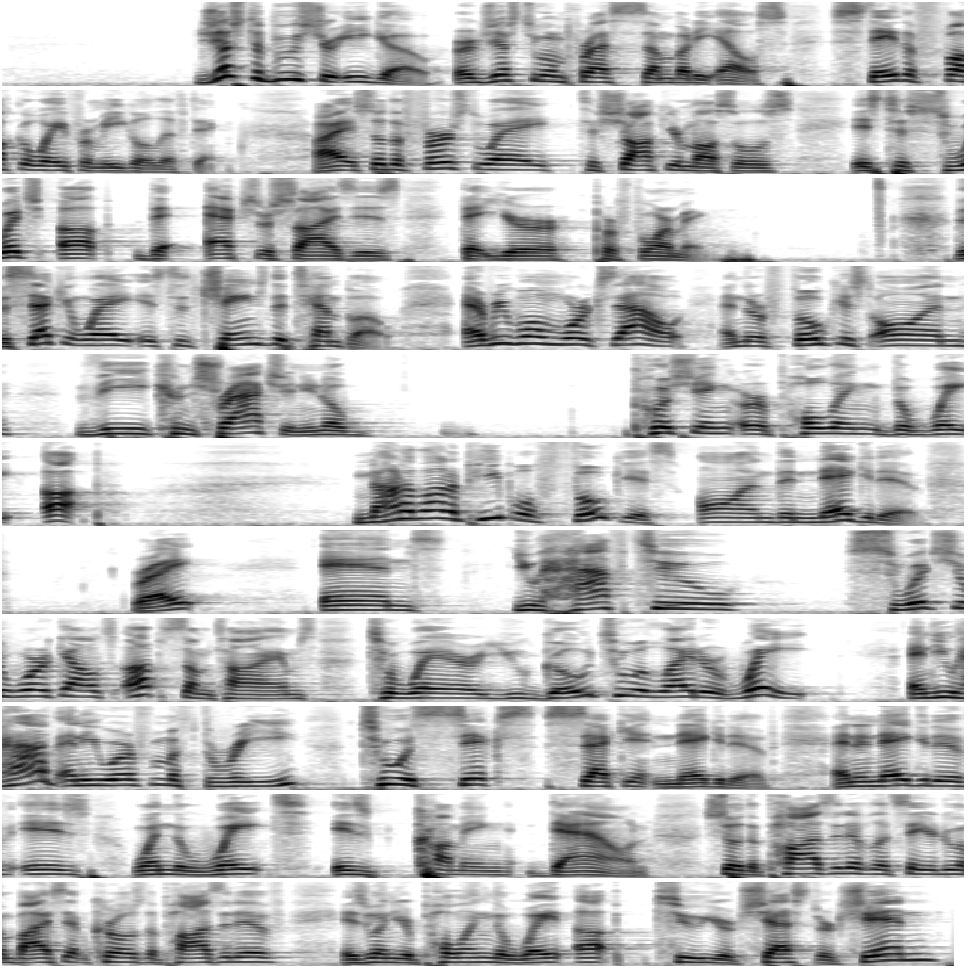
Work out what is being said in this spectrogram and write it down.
just to boost your ego or just to impress somebody else. Stay the fuck away from ego lifting. All right, so the first way to shock your muscles is to switch up the exercises that you're performing. The second way is to change the tempo. Everyone works out and they're focused on the contraction, you know, pushing or pulling the weight up. Not a lot of people focus on the negative, right? And you have to switch your workouts up sometimes to where you go to a lighter weight and you have anywhere from a three to a six second negative. And a negative is when the weight is coming down. So the positive, let's say you're doing bicep curls, the positive is when you're pulling the weight up to your chest or chin.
